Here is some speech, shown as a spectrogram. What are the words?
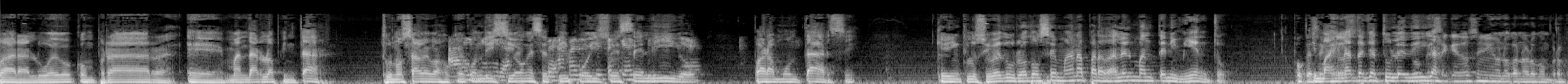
para luego comprar, eh, mandarlo a pintar. Tú no sabes bajo qué condición ese tipo hizo ese lío para montarse, que inclusive duró dos semanas para darle el mantenimiento. Porque Imagínate que tú le digas. se quedó sin uno que no lo compró.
